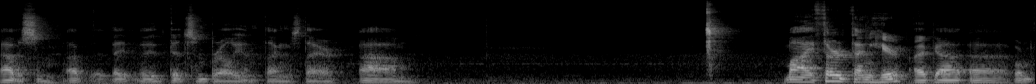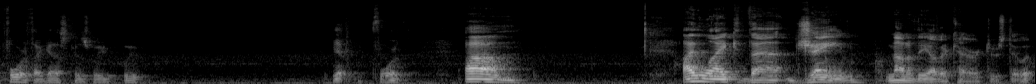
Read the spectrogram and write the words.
That was some. Uh, they they did some brilliant things there. Um, my third thing here, I've got, uh, or fourth, I guess, because we we. Yep, fourth. Um, I like that Jane none of the other characters do it.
